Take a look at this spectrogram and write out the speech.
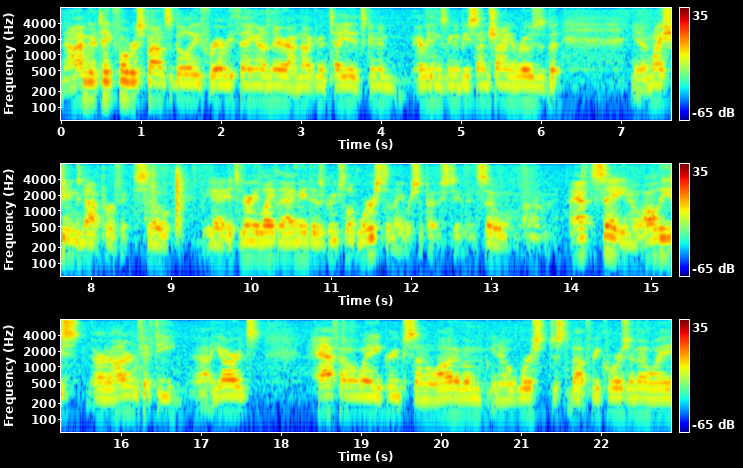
Now, I'm going to take full responsibility for everything on there. I'm not going to tell you it's going to everything's going to be sunshine and roses, but you know my shooting's not perfect, so yeah, it's very likely I made those groups look worse than they were supposed to. And so um, I have to say, you know, all these are 150 uh, yards, half MOA groups on a lot of them. You know, worst just about three quarters MOA.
